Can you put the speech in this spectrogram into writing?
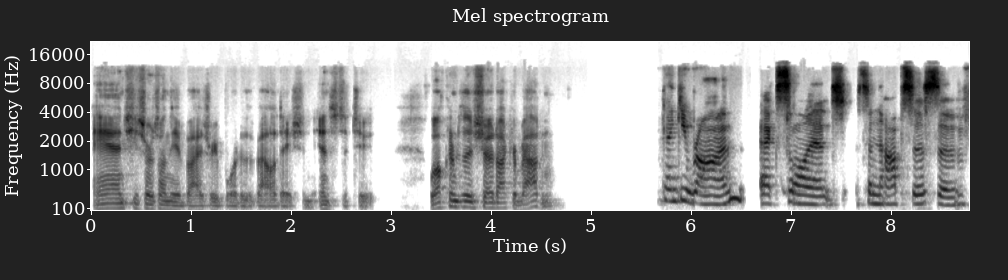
and she serves on the advisory board of the Validation Institute. Welcome to the show, Dr. Bowden. Thank you, Ron. Excellent synopsis of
